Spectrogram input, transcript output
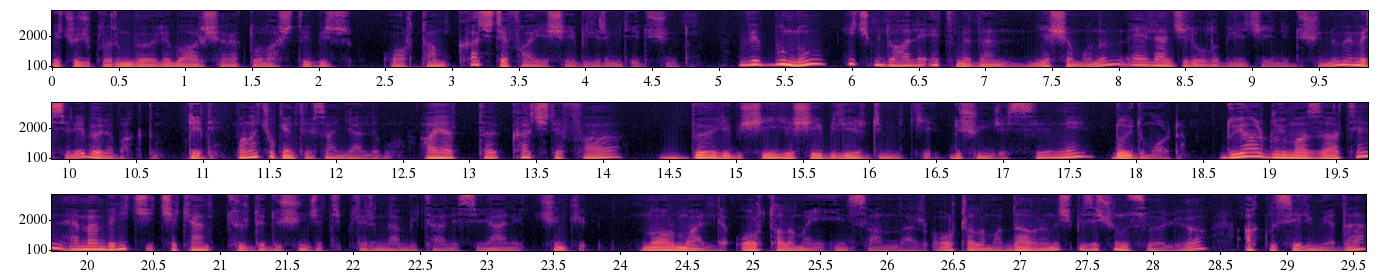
ve çocukların böyle bağırışarak dolaştığı bir ortam kaç defa yaşayabilirim diye düşündüm ve bunu hiç müdahale etmeden yaşamanın eğlenceli olabileceğini düşündüm ve meseleye böyle baktım dedi. Bana çok enteresan geldi bu. Hayatta kaç defa böyle bir şeyi yaşayabilirdim ki düşüncesini duydum orada. Duyar duymaz zaten hemen beni çeken türde düşünce tiplerinden bir tanesi. Yani çünkü normalde ortalama insanlar, ortalama davranış bize şunu söylüyor. Aklı selim ya da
